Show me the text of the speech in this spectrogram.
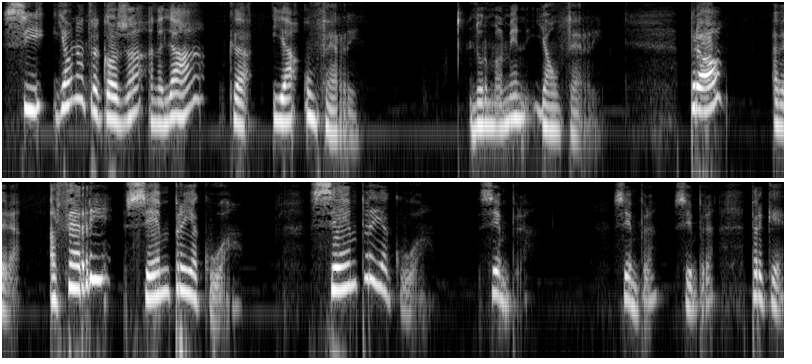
si hi ha una altra cosa en allà que hi ha un ferri. Normalment hi ha un ferri. Però, a veure, al ferri sempre hi ha cua. Sempre hi ha cua. Sempre. Sempre, sempre. Perquè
